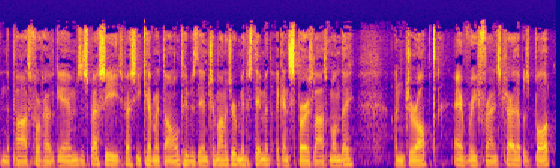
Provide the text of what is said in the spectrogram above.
in the past four or five games, especially especially Kevin MacDonald, who was the interim manager, made a statement against Spurs last Monday and dropped every French player that was bought.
